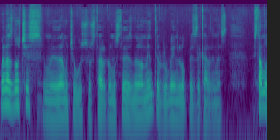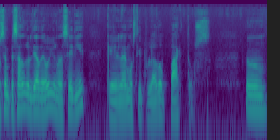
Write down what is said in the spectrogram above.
Buenas noches, me da mucho gusto estar con ustedes nuevamente, Rubén López de Cárdenas. Estamos empezando el día de hoy una serie que la hemos titulado Pactos. Um,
